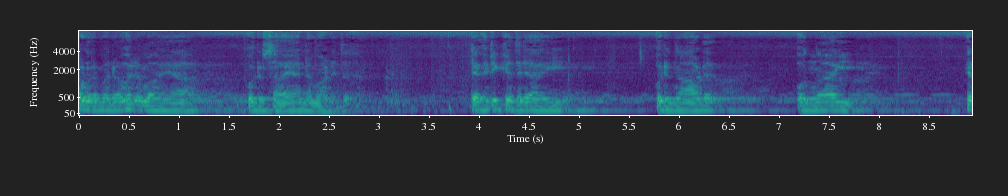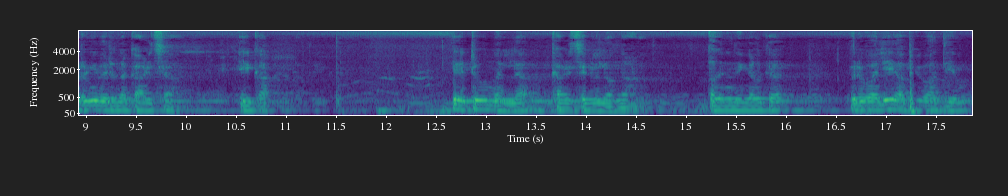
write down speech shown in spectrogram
വളരെ മനോഹരമായ ഒരു സായാഹ്നമാണിത്. ലഹരിക്കെതിരായി ഒരു നാട് ഒന്നായി ഇറങ്ങി വരുന്ന കാഴ്ച ഈ ഏറ്റവും നല്ല കാഴ്ചകളിൽ ഒന്നാണ് അതിന് നിങ്ങൾക്ക് ഒരു വലിയ അഭിവാദ്യം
